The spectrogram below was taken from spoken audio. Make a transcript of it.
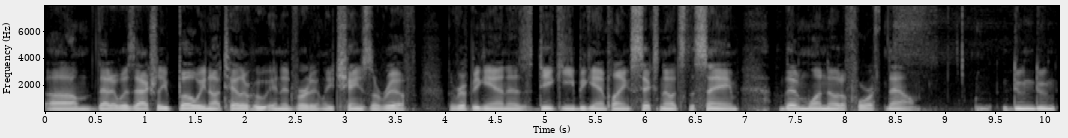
um, that it was actually Bowie, not Taylor, who inadvertently changed the riff. The riff began as Deaky began playing six notes the same, then one note a fourth down. Doon doon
